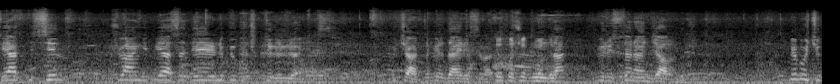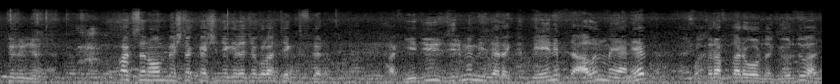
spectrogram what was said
fiyat sil. Şu anki piyasa değerini bir buçuk trilyon yaz. 3 artı bir dairesi var. Bir buçuk milyon. Bundan virüsten önce alınmış. Bir buçuk trilyon yani. Baksana 15 dakika içinde gelecek olan tekliflere. Bak 720 milyara beğenip de alınmayan ev fotoğrafları orada gördü halde.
